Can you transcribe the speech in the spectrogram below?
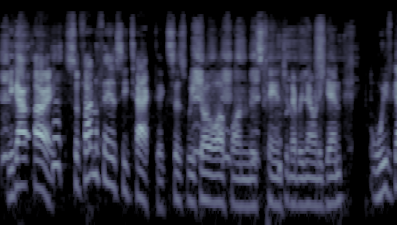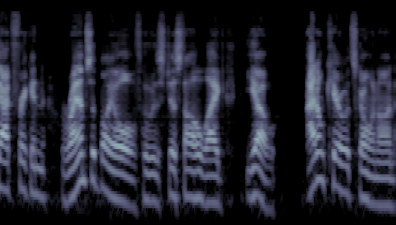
You got all right. So Final Fantasy Tactics, as we go off on this tangent every now and again, we've got freaking Ramza Beoulve, who is just all like, "Yo, I don't care what's going on.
